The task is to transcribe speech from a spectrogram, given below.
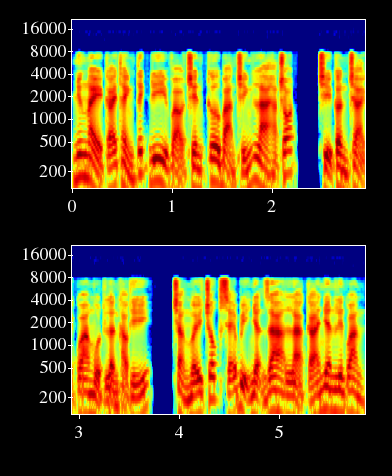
nhưng này cái thành tích đi vào trên cơ bản chính là hạt chót, chỉ cần trải qua một lần khảo thí, chẳng mấy chốc sẽ bị nhận ra là cá nhân liên quan.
